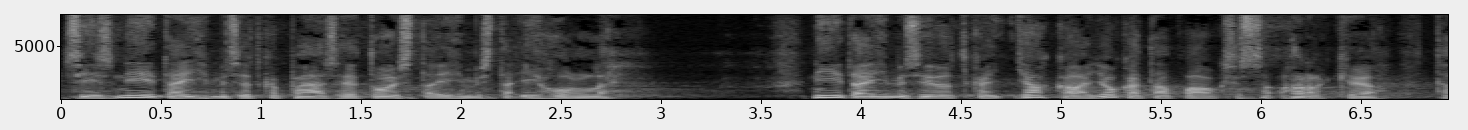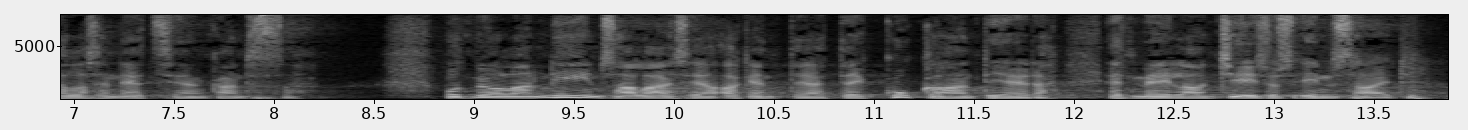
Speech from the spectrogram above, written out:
Siis niitä ihmisiä, jotka pääsee toista ihmistä iholle. Niitä ihmisiä, jotka jakaa joka tapauksessa arkea tällaisen etsijän kanssa. Mutta me ollaan niin salaisia agentteja, että ei kukaan tiedä, että meillä on Jesus inside.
